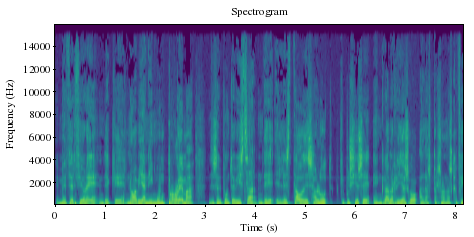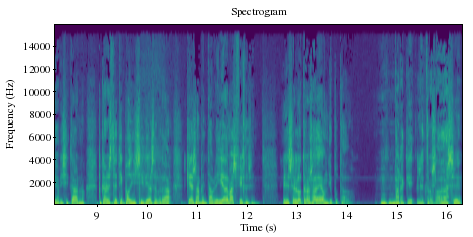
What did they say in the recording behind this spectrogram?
eh, me cercioré de que no había ningún problema desde el punto de vista del estado de salud que pusiese en grave riesgo a las personas que fui a visitar, ¿no? Pero claro, este tipo de insidias de verdad que es lamentable. Y además, fíjese, eh, se lo trasladé a un diputado para que le trasladase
